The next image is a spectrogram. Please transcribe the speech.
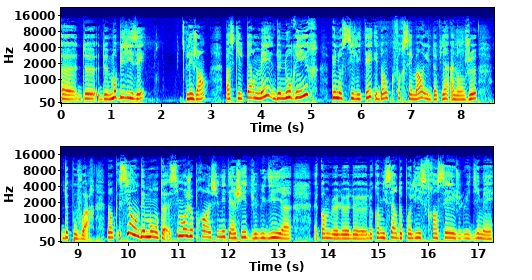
euh, de, de mobiliser les gens, parce qu'il permet de nourrir une hostilité et donc forcément il devient un enjeu de pouvoir. Donc si on démonte, si moi je prends un sunnite et un chiite, je lui dis euh, comme le, le, le, commissaire de police français, je lui dis mais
